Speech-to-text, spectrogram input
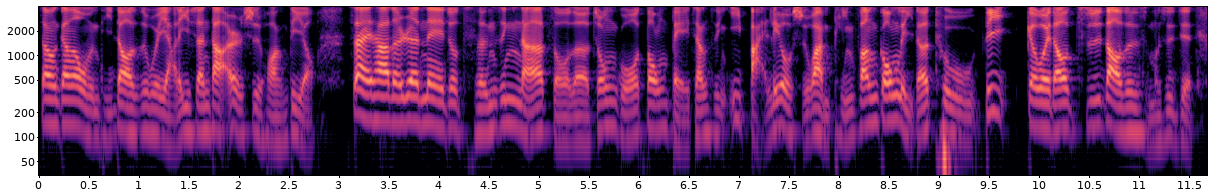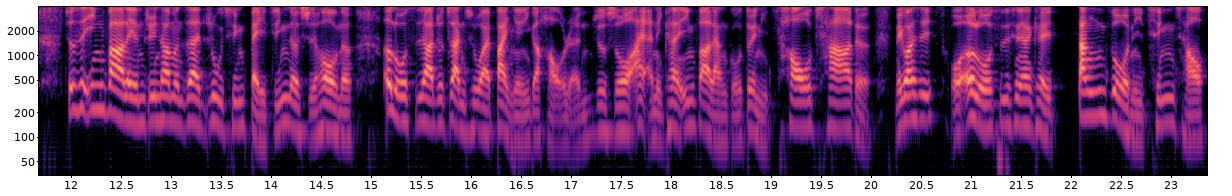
像刚刚我们提到的这位亚历山大二世皇帝哦，在他的任内就曾经拿走了中国东北将近一百六十万平方公里的土地。各位都知道这是什么事件，就是英法联军他们在入侵北京的时候呢，俄罗斯他就站出来扮演一个好人，就说：“哎呀，你看英法两国对你超差的，没关系，我俄罗斯现在可以当做你清朝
